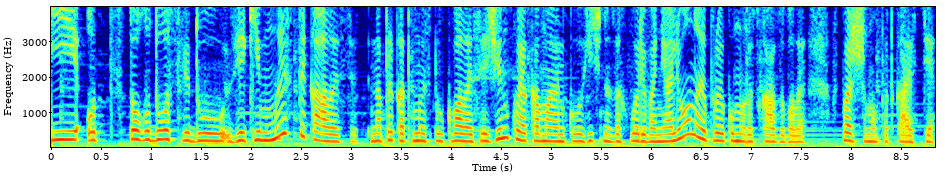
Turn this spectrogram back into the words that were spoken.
І от з того досвіду, з яким ми стикалися, наприклад, ми спілкувалися з жінкою, яка має онкологічне захворювання Альоною, про яку ми розказували в першому подкасті.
